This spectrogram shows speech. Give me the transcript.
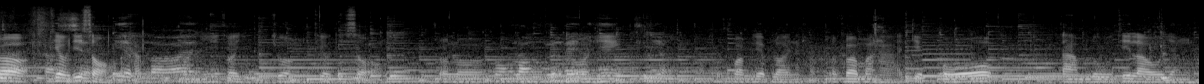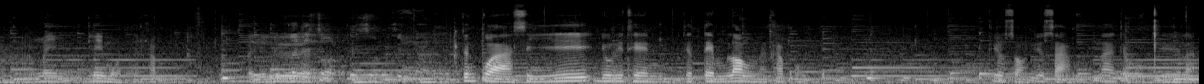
ก็เที่ยวที่สองเรียนะครับบร้อตยอนนี้ก็อยู่ในช่วงเที่ยวที่สองก็รอลงรองพื้นได้รอแห้งเที่ยวเพื่อความเรียบร้อยนะครับ แล้วก็มาหาเก็บโป๊ตามรูที่เรายังหาไม่ไม่หมดนะครับ ไปเรื่ก็อยจะสดสดขึ้นมาๆจนกว่าสียูริเทนจะเต็มร่องนะครับผมเที่ยวสองเที่ยวสามน่าจะโอเคแล้ว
